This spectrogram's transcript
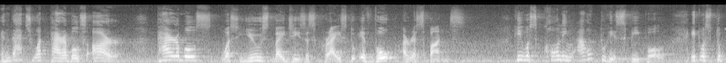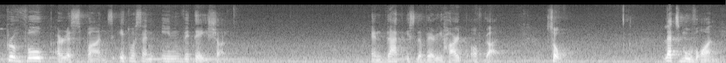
And that's what parables are. Parables was used by Jesus Christ to evoke a response. He was calling out to his people. It was to provoke a response, it was an invitation. And that is the very heart of God. So, let's move on.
